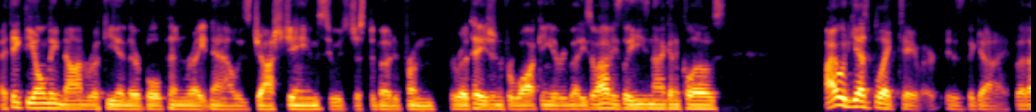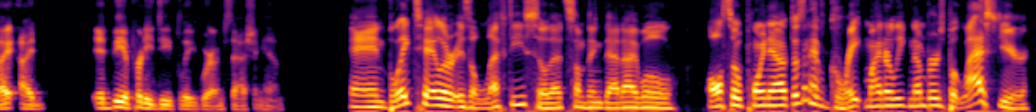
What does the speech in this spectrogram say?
I think the only non-rookie in their bullpen right now is Josh James, who was just demoted from the rotation for walking everybody. So obviously he's not going to close. I would guess Blake Taylor is the guy, but I, I it'd be a pretty deep league where I'm stashing him. And Blake Taylor is a lefty, so that's something that I will also point out. Doesn't have great minor league numbers, but last year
